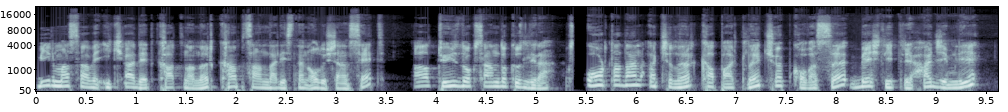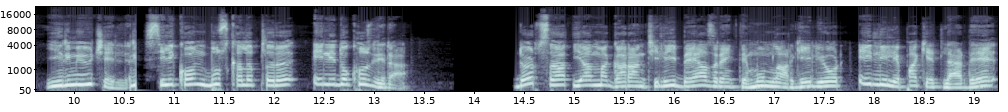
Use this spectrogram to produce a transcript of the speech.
Bir masa ve 2 adet katlanır kamp sandalyesinden oluşan set 699 lira. Ortadan açılır kapaklı çöp kovası 5 litre hacimli 23.50. Silikon buz kalıpları 59 lira. 4 saat yanma garantili beyaz renkte mumlar geliyor 50'li paketlerde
